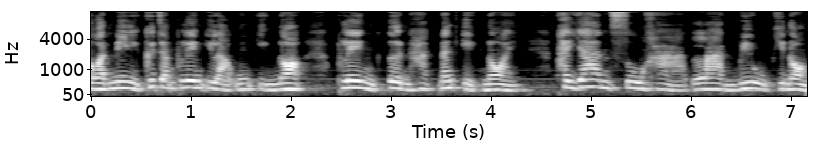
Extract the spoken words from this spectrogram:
ตอนนี้คือจังเพลงอีหลาอุงอิงเนาะเพลงเอิญหักนางเอกหน่อยทะย่านสู่หาล้านวิวพี่น้อง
